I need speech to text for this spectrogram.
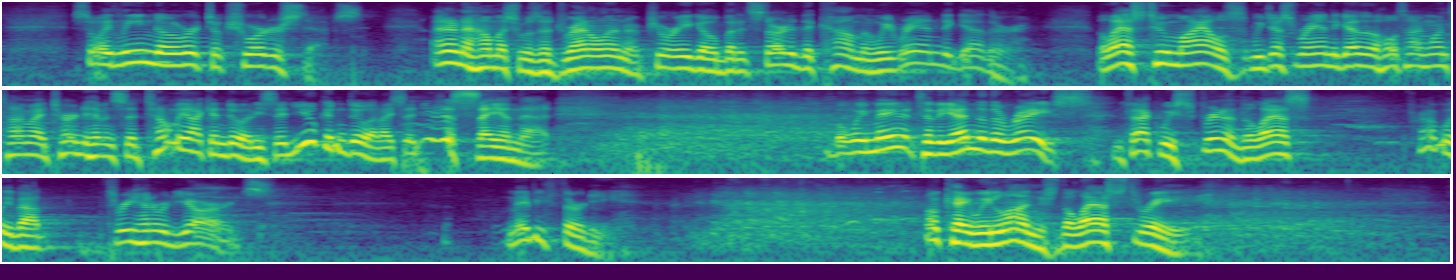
So I leaned over, took shorter steps. I don't know how much was adrenaline or pure ego, but it started to come and we ran together. The last two miles, we just ran together the whole time. One time I turned to him and said, Tell me I can do it. He said, You can do it. I said, You're just saying that. But we made it to the end of the race. In fact, we sprinted the last probably about 300 yards, maybe 30. Okay, we lunge, the last three.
